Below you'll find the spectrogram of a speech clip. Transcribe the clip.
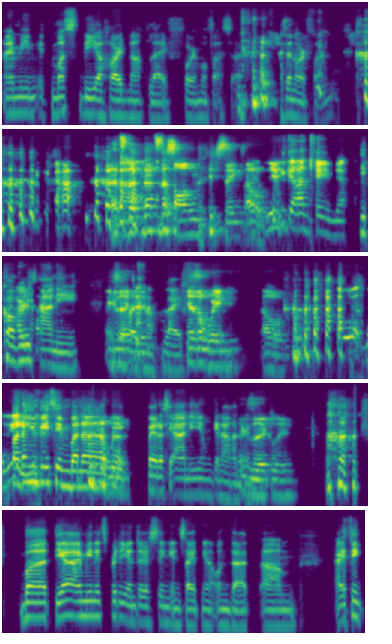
I mean, it must be a hard knock life for Mufasa as an orphan. that's the that's the song he sings. Oh, Yun yung kakanta yun. He covers Annie. in Hard exactly. Knock Life. He has a wig. Oh, Oh, the name. Parang yung kay Simba na wig, pero si Annie yung kinakanta. exactly. but yeah, I mean, it's pretty interesting insight nga on that. Um, I think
